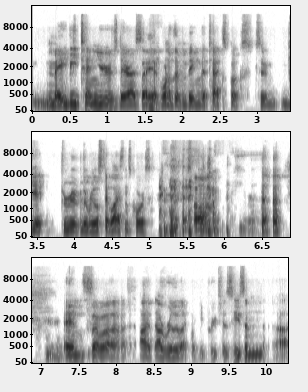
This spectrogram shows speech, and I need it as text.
maybe 10 years, dare I say it, one of them being the textbooks to get through the real estate license course. um, and so uh, I, I, really like what he preaches. He's an, uh,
